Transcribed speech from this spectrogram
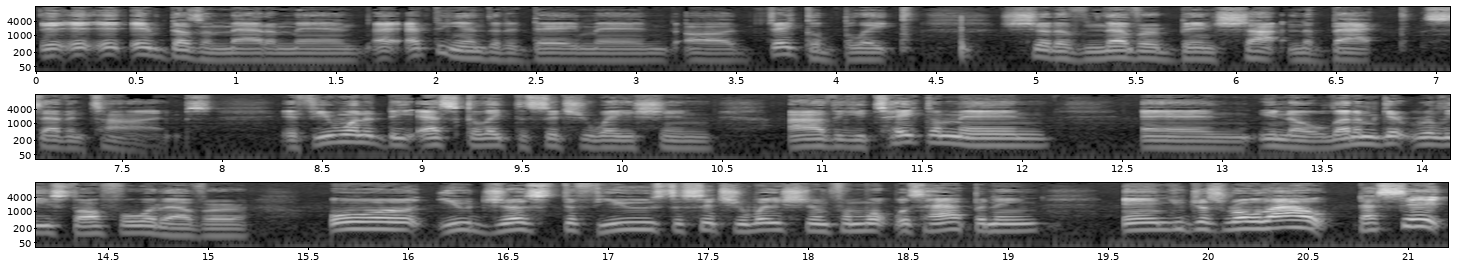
it, it, it doesn't matter, man. At, at, the end of the day, man, uh, Jacob Blake should have never been shot in the back seven times. If you want to de-escalate the situation, either you take him in and you know let him get released off or whatever, or you just diffuse the situation from what was happening and you just roll out. That's it.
